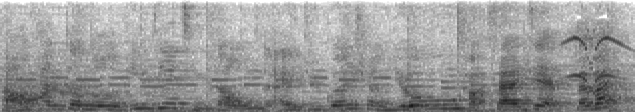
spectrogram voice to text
想要看更多的拼贴，请到我们的 IG 观赏哟。好，下次见，拜拜。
